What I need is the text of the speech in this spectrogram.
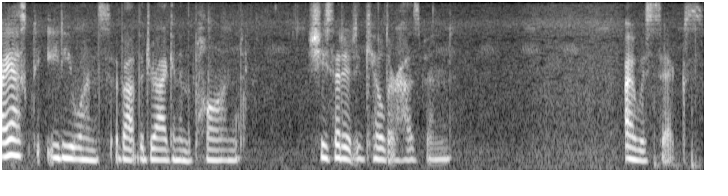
I asked Edie once about the dragon in the pond. She said it had killed her husband. I was six.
